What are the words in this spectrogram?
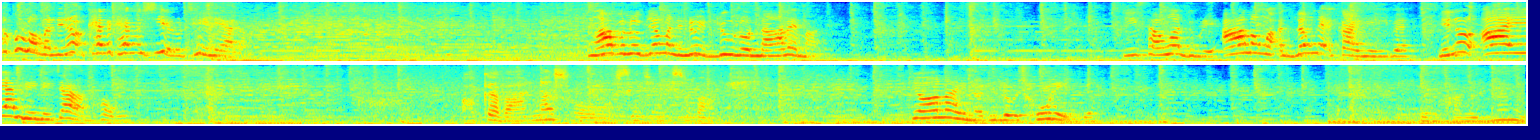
တစ်ခုလုံးမနေတော့အခက်တစ်ခဲမရှိရလို့ထင်နေရတာငါဘယ်လိုပြောမနေတို့လူလိုနားလဲမှာဒီဆောင်ကလူတွေအားလုံးကအလုံးနဲ့အကင်နေကြီးပဲနင်တို့အားရရနေနေကြတာမဟုတ်ဘူးဟုတ်ကဲ့ပါနောက်ဆိုစင်ချင်ပြီးစုပါမယ်ပြောလိုက်ရင်တော့ဒီလိုချိုးနေပြီပဲဒီဟာလည်းနမ်းနေ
